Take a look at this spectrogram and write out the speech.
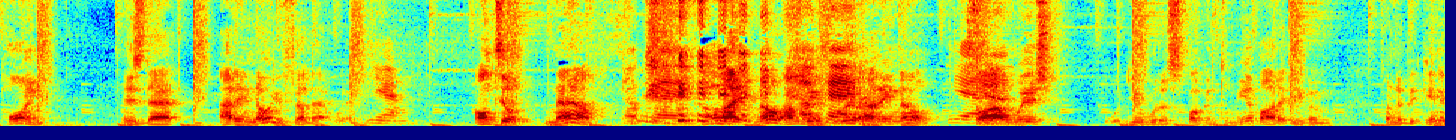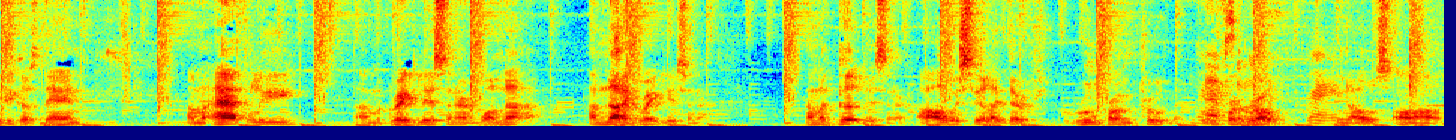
point is that I didn't know you felt that way Yeah. until now. Okay. Oh. Like, no, I'm being Okay. for real. I didn't know. Yeah. So I wish you would have spoken to me about it even from the beginning because then I'm an athlete. I'm a great listener. Well, not. I'm not a great listener. I'm a good listener. I always feel like there's room for improvement, room Absolutely. for growth. Right. You know. Um,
